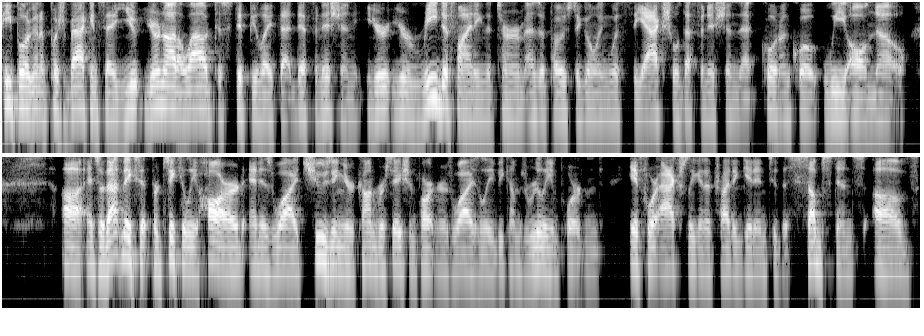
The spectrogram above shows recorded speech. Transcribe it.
people are going to push back and say you, you're not allowed to stipulate that definition. You're you're redefining the term as opposed to going with the actual definition that quote unquote we all know. Uh, and so that makes it particularly hard and is why choosing your conversation partners wisely becomes really important if we're actually going to try to get into the substance of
